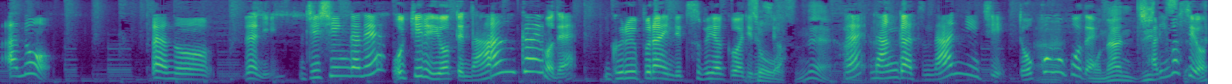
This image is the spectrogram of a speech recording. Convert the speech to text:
あの、あの、何？地震がね、起きるよって何回もね、グループラインでつぶやくわけですよそうで。すね。ね、何月何日、どこの子で、はいもう何時ありますよ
